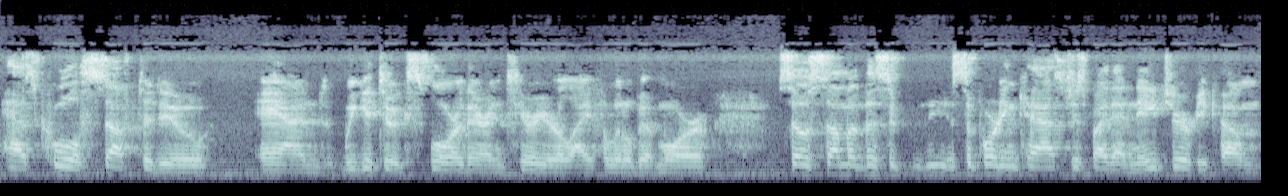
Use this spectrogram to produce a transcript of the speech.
has cool stuff to do and we get to explore their interior life a little bit more. So some of the, su- supporting cast, just by that nature, become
